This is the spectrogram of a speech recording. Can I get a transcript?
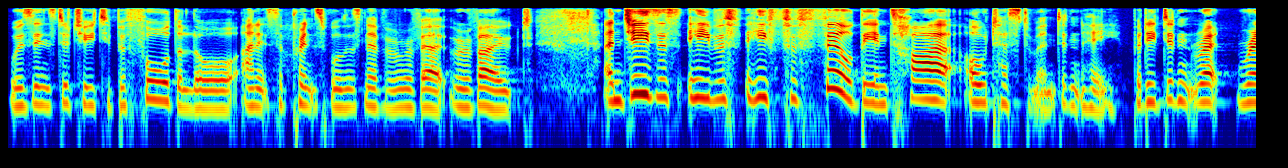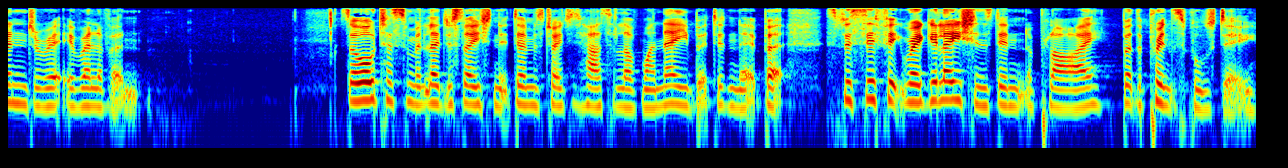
was instituted before the law, and it's a principle that's never revo- revoked. And Jesus, he, he fulfilled the entire Old Testament, didn't he? But he didn't re- render it irrelevant. So, Old Testament legislation, it demonstrated how to love my neighbour, didn't it? But specific regulations didn't apply, but the principles do.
